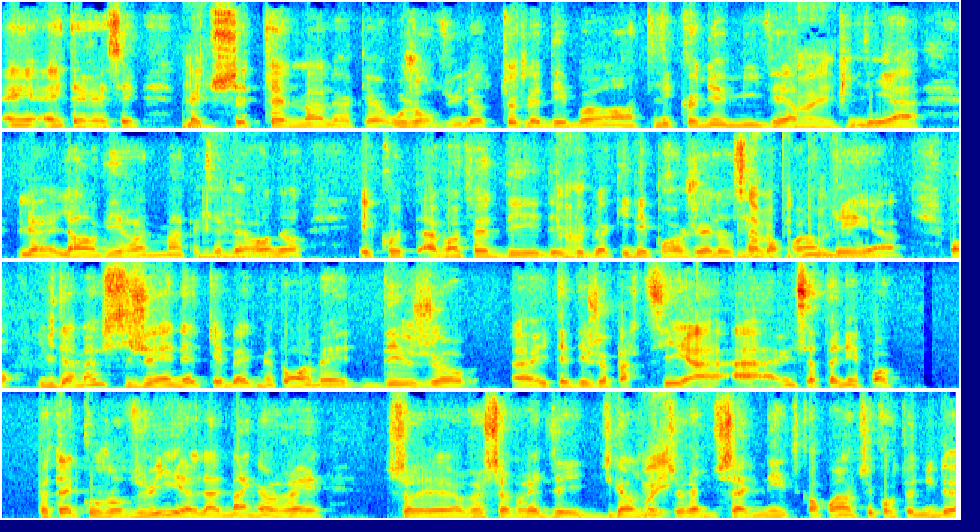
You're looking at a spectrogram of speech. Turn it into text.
intéressés. Mais mhm. tu sais tellement là, qu'aujourd'hui, là, tout le débat entre l'économie verte puis l'environnement, etc., mhm. là, écoute, avant de faire des, des débloquer des projets, là, ça va prendre des... bon, évidemment, si GNL Québec, mettons, avait déjà euh, était déjà parti à, une certaine époque. Peut-être qu'aujourd'hui, euh, l'Allemagne aurait recevrait du, gaz naturel du Saguenay. Tu comprends-tu, compte tenu de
